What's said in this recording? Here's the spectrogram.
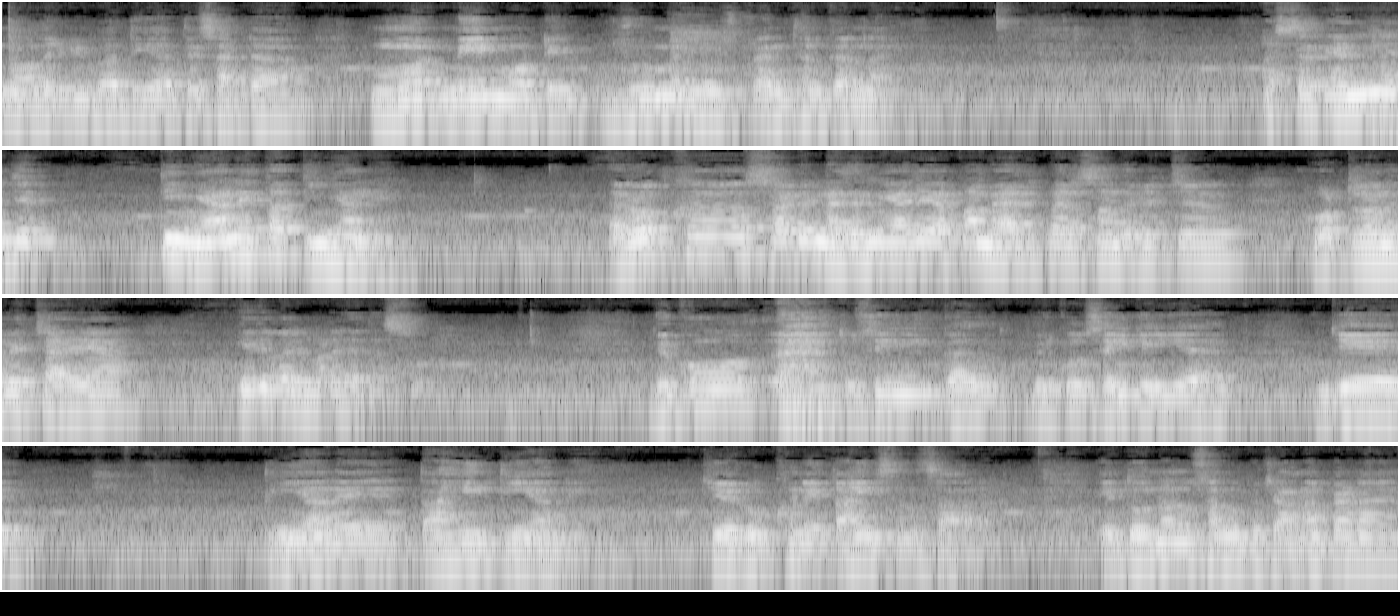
ਨੌਲੇਜ ਵੀ ਵਧੀ ਹੈ ਤੇ ਸਾਡਾ ਮੇਨ ਮੋਟਿਵ ਵੂਮਨ ਨੂੰ ਸਟਰੈਂਥਨ ਕਰਨਾ ਹੈ। ਅਸਰ ਕਹਿੰਦੇ ਜੇ ਧੀਆਂ ਨੇ ਤਾਂ ਧੀਆਂ ਨੇ। ਰੁੱਖ ਸਾਡੇ ਨਜ਼ਰ ਨਹੀਂ ਆ ਜੇ ਆਪਾਂ ਮੈਰਿਜ ਪੈਲਸਾਂ ਦੇ ਵਿੱਚ, ਹੋਟਲਾਂ ਦੇ ਵਿੱਚ ਆਏ ਆ ਇਹਦੇ ਬਾਰੇ ਮਾੜਾ ਜਿਹਾ ਦੱਸੋ। ਦੇਖੋ, ਤੁਸੀਂ ਗੱਲ ਬਿਲਕੁਲ ਸਹੀ ਕਹੀ ਹੈ। ਜੇ ਧੀਆਂ ਨੇ, ਤਾਂ ਹੀ ਧੀਆਂ ਨੇ। ਜੇ ਰੁੱਖ ਨੇ, ਤਾਂ ਹੀ ਸੰਸਾਰ ਇਹ ਦੋਨਾਂ ਨੂੰ ਸਾਨੂੰ ਬਚਾਉਣਾ ਪੈਣਾ ਹੈ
